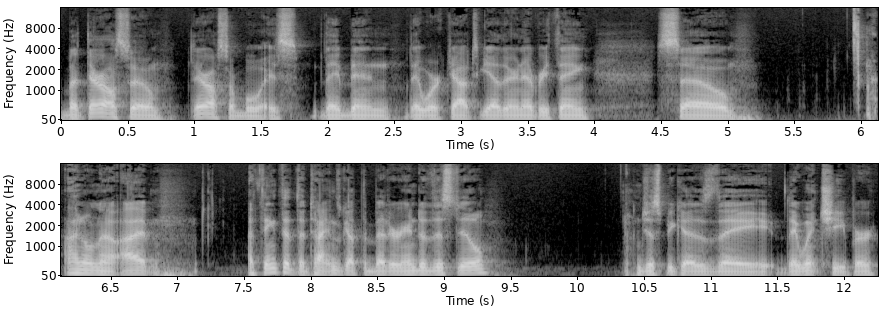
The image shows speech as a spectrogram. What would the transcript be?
but they're also they're also boys. They've been they worked out together and everything, so I don't know. I I think that the Titans got the better end of this deal, just because they they went cheaper.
